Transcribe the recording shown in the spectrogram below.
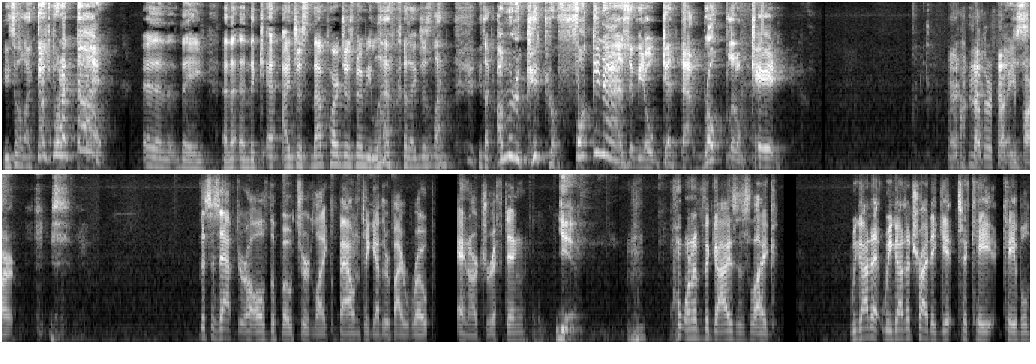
he's all like that's what i thought and then they and the, and the I just that part just made me laugh because I just like he's like I'm gonna kick your fucking ass if you don't get that rope, little kid. Another funny part. This is after all of the boats are like bound together by rope and are drifting. Yeah, mm-hmm. One of the guys is like, "We gotta, we gotta try to get to Ca- Cable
